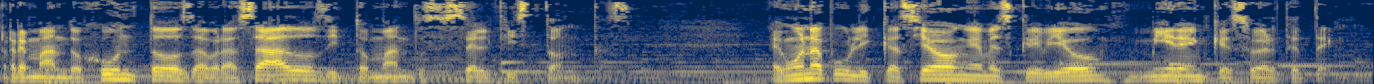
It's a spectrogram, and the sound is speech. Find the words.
remando juntos, abrazados y tomándose selfies tontas. En una publicación Emma escribió, miren qué suerte tengo.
